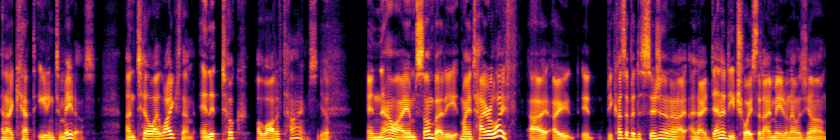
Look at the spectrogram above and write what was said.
And I kept eating tomatoes until I liked them. And it took a lot of times. Yep. And now I am somebody my entire life. I, I it because of a decision and an identity choice that I made when I was young.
